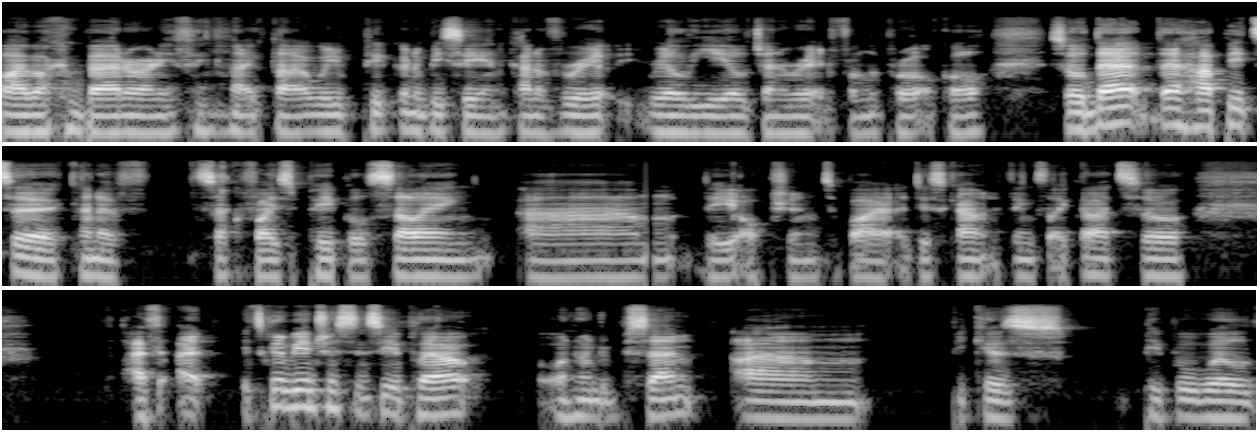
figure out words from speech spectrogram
buyback and burn or anything like that. We're going to be seeing kind of real, real yield generated from the protocol. So they're they're happy to kind of sacrifice people selling um, the option to buy at a discount and things like that. So I, I, it's going to be interesting to see it play out 100% um, because people will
